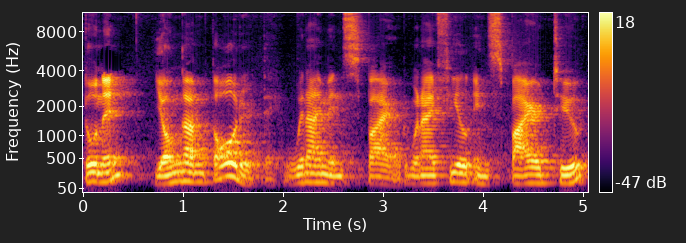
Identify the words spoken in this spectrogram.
또는 영감 떠오를 때, when I'm inspired, when I feel inspired to,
